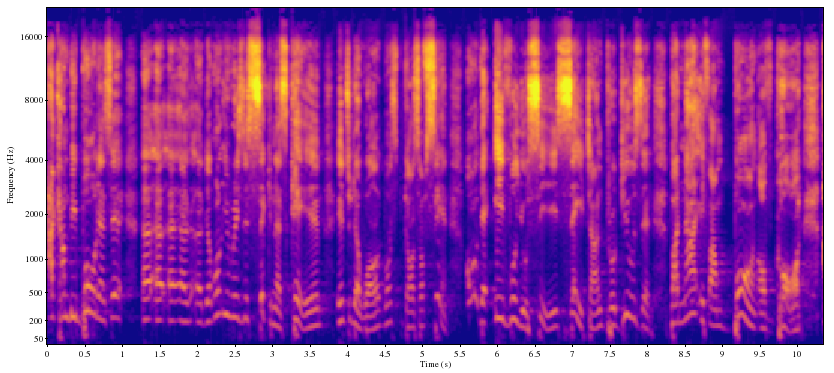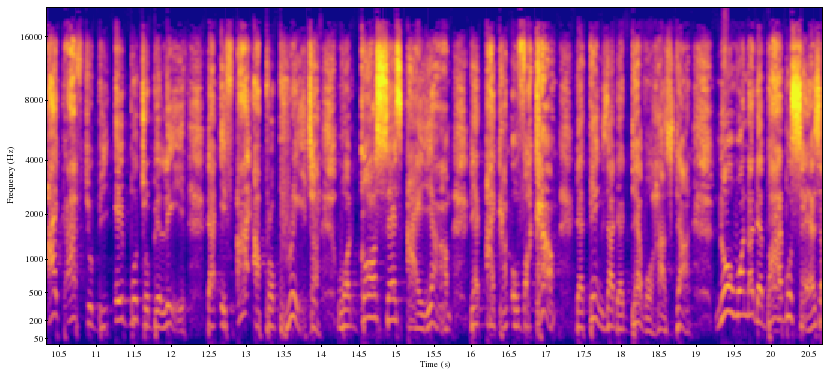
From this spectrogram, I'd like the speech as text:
I can be bold and say uh, uh, uh, uh, the only reason sickness came into the world was because of sin. All the evil you see, Satan produced it. But now, if I'm born of God, I have to be able to believe that if I appropriate what God says I am, that I can overcome the things that the devil has done. No wonder the Bible says,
